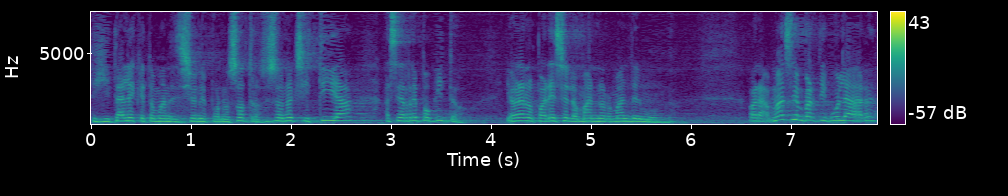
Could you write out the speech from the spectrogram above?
digitales que toman decisiones por nosotros. Eso no existía hace re poquito y ahora nos parece lo más normal del mundo. Ahora, más en particular,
